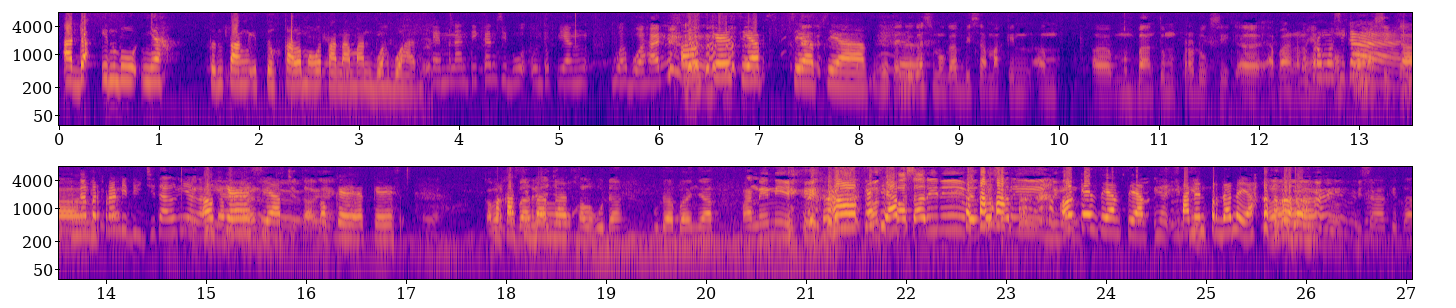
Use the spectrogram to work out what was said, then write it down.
ada ilmunya tentang itu kalau mau tanaman buah-buahan. kayak menantikan sih bu untuk yang buah-buahan. Oke, siap, siap, siap. Gitu. Kita juga semoga bisa makin em, eh, membantu memproduksi eh, apa namanya? mempromosikan. mempromosikan, Kita gitu berperan kan. di digitalnya Iya, lah. Oke, berperan di siap. Oke, oke. Iya. Kabar Makasih kabarin aja banget. Bu kalau udah udah banyak panen nih. Oke, Untuk siap. pasari nih, dan pasari. dengan- Oke, siap, siap. Ya, ini. Panen perdana ya. Ah, gitu. Bisa kita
